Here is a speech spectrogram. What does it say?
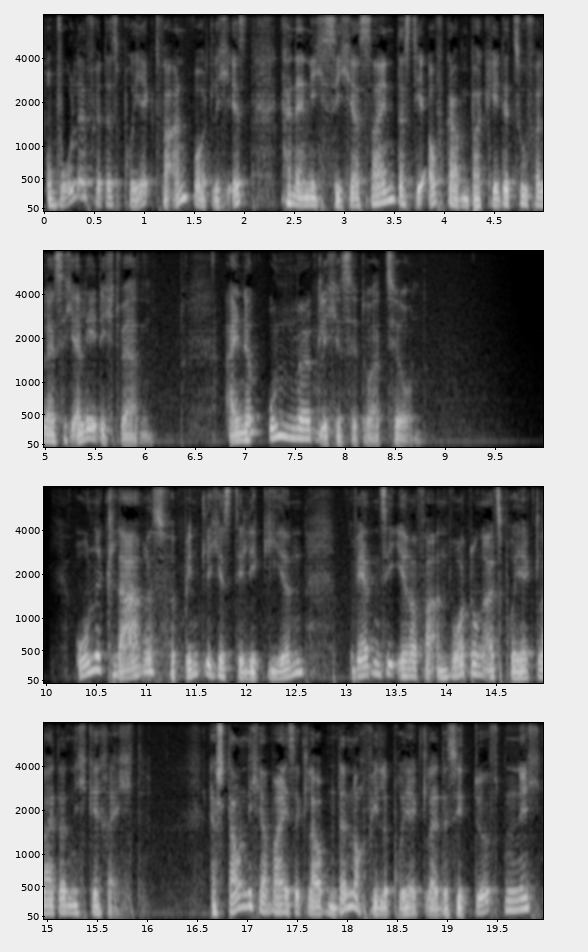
Obwohl er für das Projekt verantwortlich ist, kann er nicht sicher sein, dass die Aufgabenpakete zuverlässig erledigt werden. Eine unmögliche Situation. Ohne klares, verbindliches Delegieren werden Sie Ihrer Verantwortung als Projektleiter nicht gerecht. Erstaunlicherweise glauben dennoch viele Projektleiter, sie dürften nicht,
